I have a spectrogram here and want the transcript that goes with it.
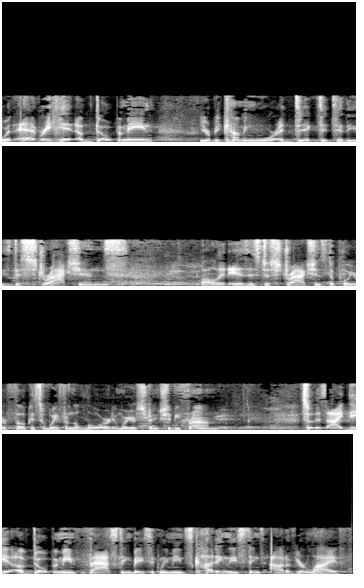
With every hit of dopamine, you're becoming more addicted to these distractions. All it is is distractions to pull your focus away from the Lord and where your strength should be from. So, this idea of dopamine fasting basically means cutting these things out of your life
